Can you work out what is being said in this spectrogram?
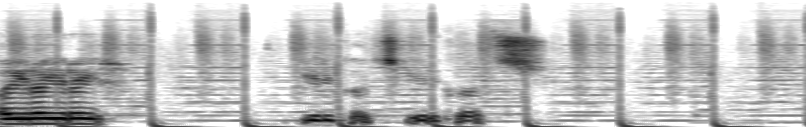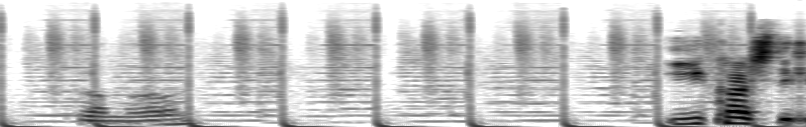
Hayır hayır hayır. Geri kaç geri kaç. Tamam. İyi kaçtık.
